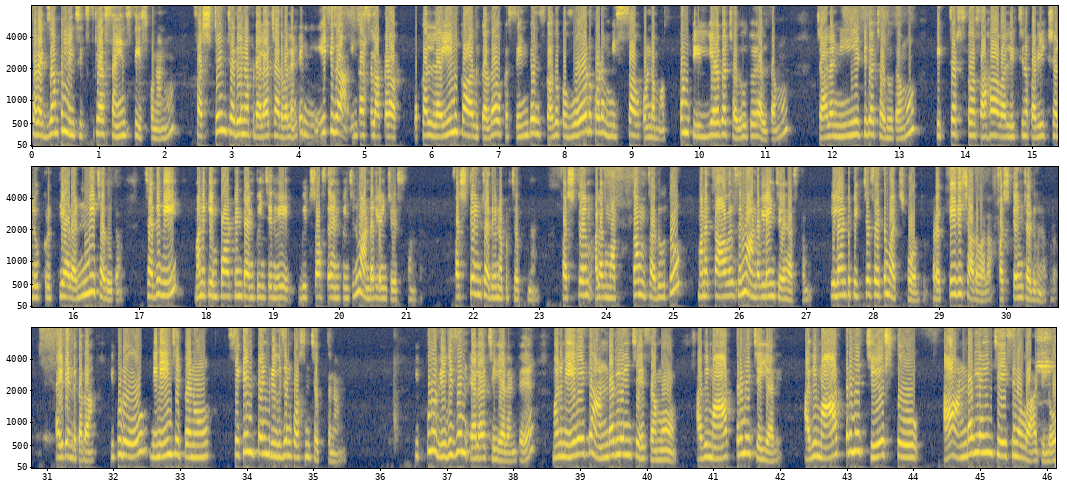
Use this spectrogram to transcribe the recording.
ఫర్ ఎగ్జాంపుల్ నేను సిక్స్త్ క్లాస్ సైన్స్ తీసుకున్నాను. ఫస్ట్ టైం చదివినప్పుడు ఎలా చదవాలంటే నీట్గా ఇంకా అసలు అక్కడ ఒక లైన్ కాదు కదా ఒక సెంటెన్స్ కాదు ఒక వర్డ్ కూడా మిస్ అవ్వకుండా మొత్తం క్లియర్గా చదువుతూ వెళ్తాము. చాలా నీట్గా చదువుతాము. పిక్చర్స్తో సహా వాళ్ళు ఇచ్చిన పరీక్షలు కృత్యాలు అన్ని చదువుతాం. చదివి మనకి ఇంపార్టెంట్ అనిపించినవి బిట్స్ వస్తాయి అనిపించినవి అండర్లైన్ చేసుకుంటాం. ఫస్ట్ టైం చదివినప్పుడు చెప్తున్నాను. ఫస్ట్ టైం అలాగ మొత్తం చదువుతూ మనకు కావాల్సినవి అండర్లైన్ చేసేస్తాం. ఇలాంటి పిక్చర్స్ అయితే మర్చిపోవద్దు. ప్రతిదీ చదవాలా? ఫస్ట్ టైం చదివినప్పుడు. అయిపోయింది కదా? ఇప్పుడు నేనేం చెప్పాను? సెకండ్ టైం రివిజన్ కోసం చెప్తున్నాను. ఇప్పుడు రివిజన్ ఎలా చేయాలంటే మనం ఏవైతే అండర్లైన్ చేసామో అవి మాత్రమే చేయాలి. అవి మాత్రమే చేస్తూ ఆ అండర్లైన్ చేసిన వాటిలో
